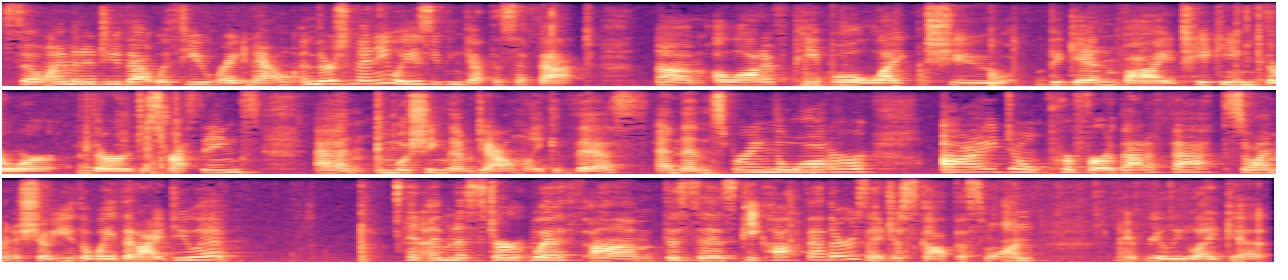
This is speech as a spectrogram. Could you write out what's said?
So I'm going to do that with you right now. And there's many ways you can get this effect. Um, a lot of people like to begin by taking their, their distress inks and mushing them down like this and then spraying the water. I don't prefer that effect, so I'm going to show you the way that I do it. And I'm going to start with, um, this is Peacock Feathers. I just got this one. I really like it.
